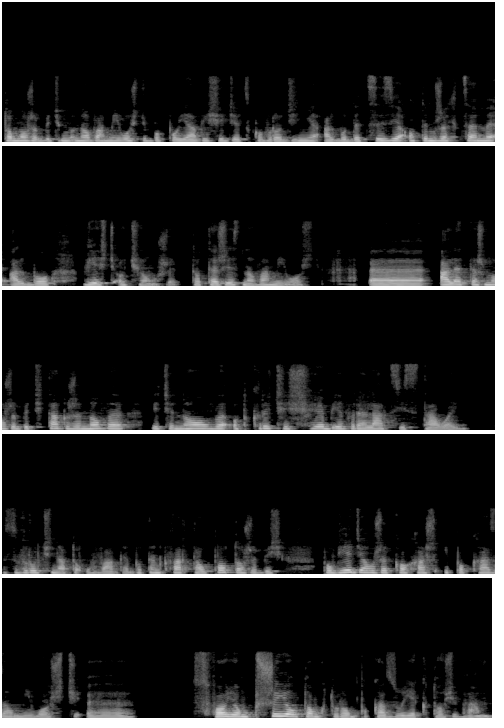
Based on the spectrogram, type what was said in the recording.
To może być nowa miłość, bo pojawi się dziecko w rodzinie, albo decyzja o tym, że chcemy, albo wieść o ciąży. To też jest nowa miłość. E, ale też może być tak, że nowe, wiecie, nowe odkrycie siebie w relacji stałej. Zwróć na to uwagę, bo ten kwartał po to, żebyś powiedział, że kochasz i pokazał miłość e, swoją, przyjął tą, którą pokazuje ktoś Wam.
